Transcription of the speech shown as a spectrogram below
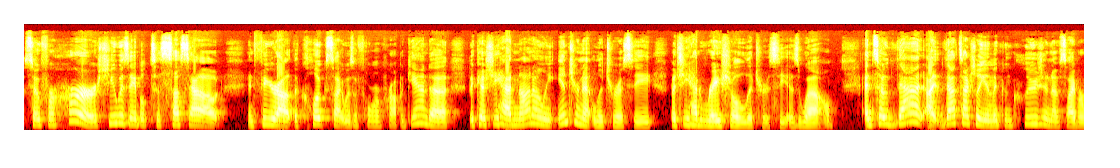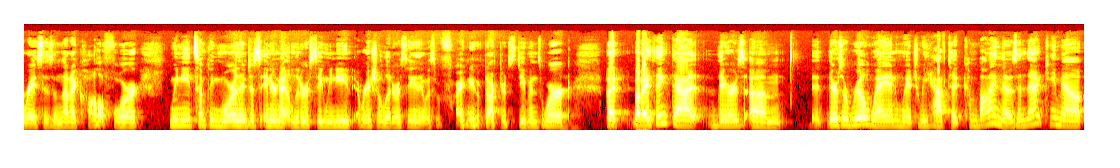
so for her, she was able to suss out and figure out the cloak site was a form of propaganda because she had not only internet literacy, but she had racial literacy as well. And so that I, that's actually in the conclusion of cyber racism that I call for. We need something more than just internet literacy. We need racial literacy, and it was before I knew of Dr. Stevens' work. But but I think that there's um, there's a real way in which we have to combine those, and that came out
